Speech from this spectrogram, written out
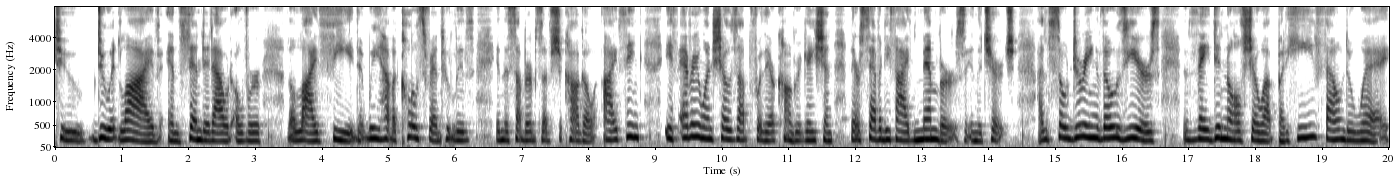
to do it live and send it out over the live feed. We have a close friend who lives in the suburbs of Chicago. I think if everyone shows up for their congregation, there are 75 members in the church. And so during those years, they didn't all show up, but he found a way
